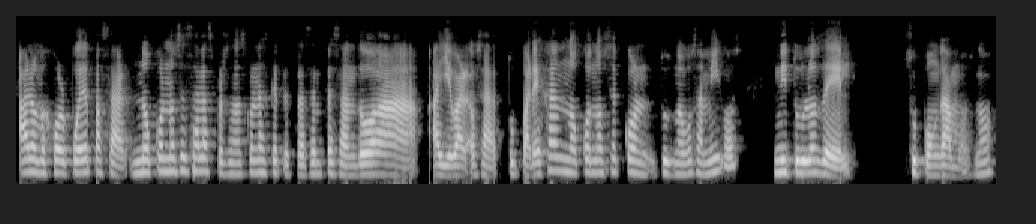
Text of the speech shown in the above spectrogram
a lo mejor puede pasar, no conoces a las personas con las que te estás empezando a, a llevar, o sea, tu pareja no conoce con tus nuevos amigos, ni tú los de él, supongamos, ¿no?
